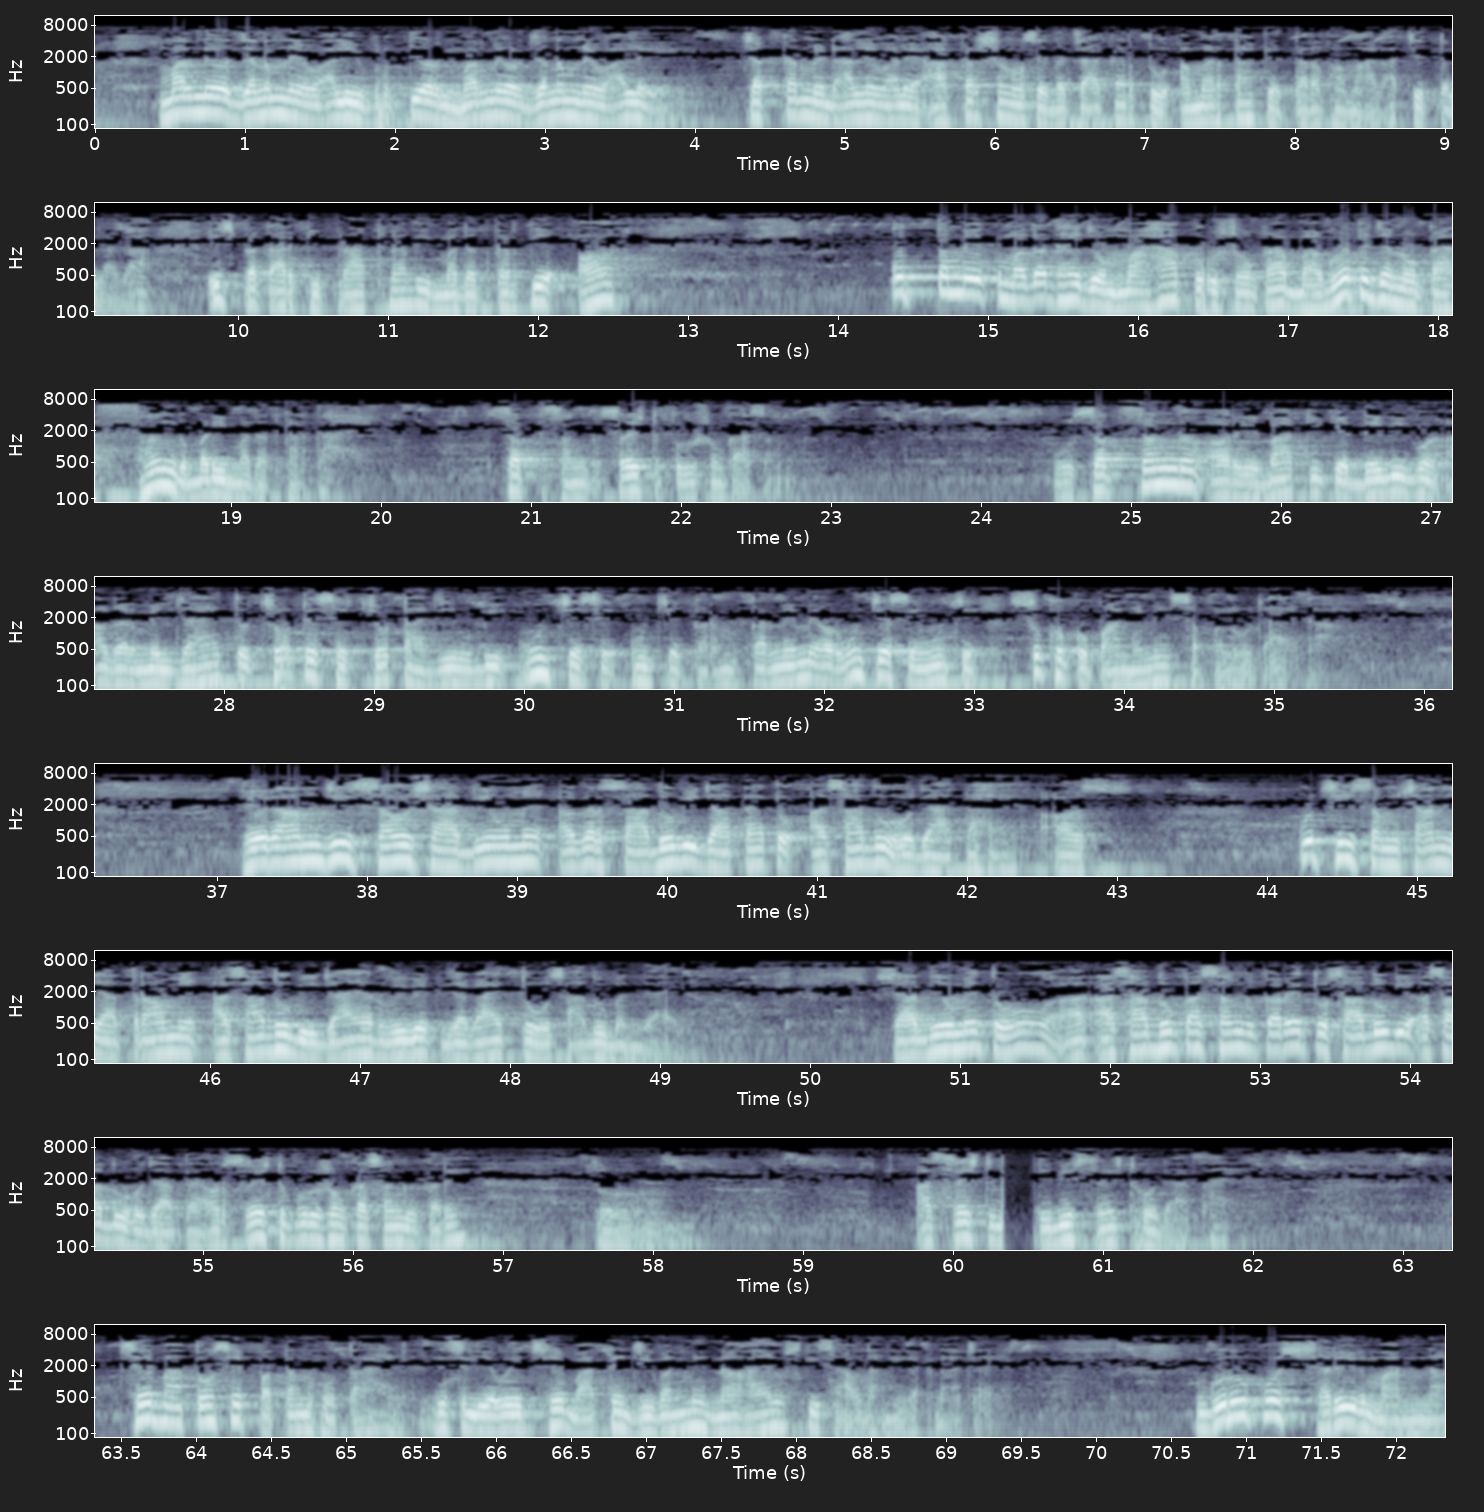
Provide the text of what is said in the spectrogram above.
मरने और जन्मने वाली मृत्यु और मरने और जन्मने वाले चक्कर में डालने वाले आकर्षणों से बचाकर तू अमरता के तरफ़ हमारा चित्त लगा। इस प्रकार की प्रार्थना भी मदद करती है और उत्तम एक मदद है जो महापुरुषों का भगवत जनों का संग बड़ी मदद करता है। सत्संग, श्रेष्ठ पुरुषों का संग। वो सत्संग और ये बाकी के देवी गुण अगर मिल जाए तो छोटे से छोटा जीव भी ऊँचे से ऊँचे कर्म करने में और ऊँचे से ऊँचे सुख को पाने में सफल हो जाएगा। हे राम जी, सौ शादियों में अगर साधु भी जाता है तो असाधु हो जाता है और कुछ ही शमशान यात्राओं में असाधु भी जाए और विवेक जगाए तो साधु बन जाएगा। शादियों में तो असाधु का संग करे तो साधु भी असाधु हो जाता है और श्रेष्ठ पुरुषों का संग करे तो अश्रेष्ठ व्यक्ति भी श्रेष्ठ हो जाता है। छह बातों से पतन होता है, इसलिए वे छह बातें जीवन में न आए उसकी सावधानी रखना चाहिए। गुरु को शरीर मानना,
